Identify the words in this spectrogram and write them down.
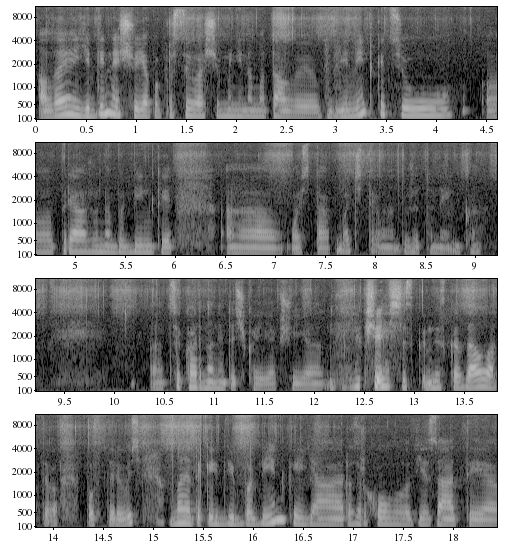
Але єдине, що я попросила, щоб мені намотали в дві нитки цю е, пряжу на бобінки. Е, ось так, бачите, вона дуже тоненька. Е, Це карна ниточка, якщо я, якщо я ще не сказала, то повторюсь. У мене таких дві бобінки. Я розраховувала в'язати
